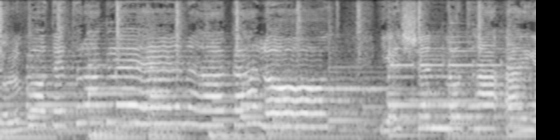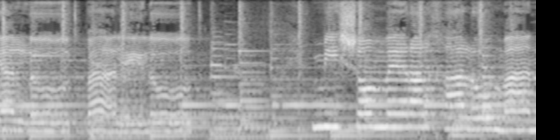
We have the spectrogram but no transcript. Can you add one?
שולבות את רגליהן הקלות. ישנות האיילות בלילות. מי שומר על חלומן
